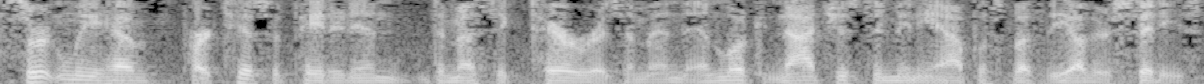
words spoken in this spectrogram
certainly have participated in domestic terrorism and, and look not just in Minneapolis but the other cities.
